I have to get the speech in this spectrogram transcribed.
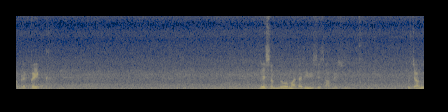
આપણે કંઈક બે શબ્દો માતાજી વિશે સાંભળીશું. તો ચાલુ.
